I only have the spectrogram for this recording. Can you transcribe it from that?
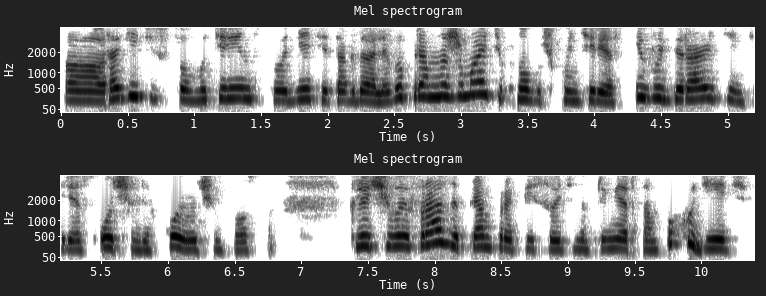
а, родительство, материнство, дети и так далее. Вы прям нажимаете кнопочку «Интерес» и выбираете интерес. Очень легко и очень просто. Ключевые фразы прям прописывайте. Например, там «похудеть»,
